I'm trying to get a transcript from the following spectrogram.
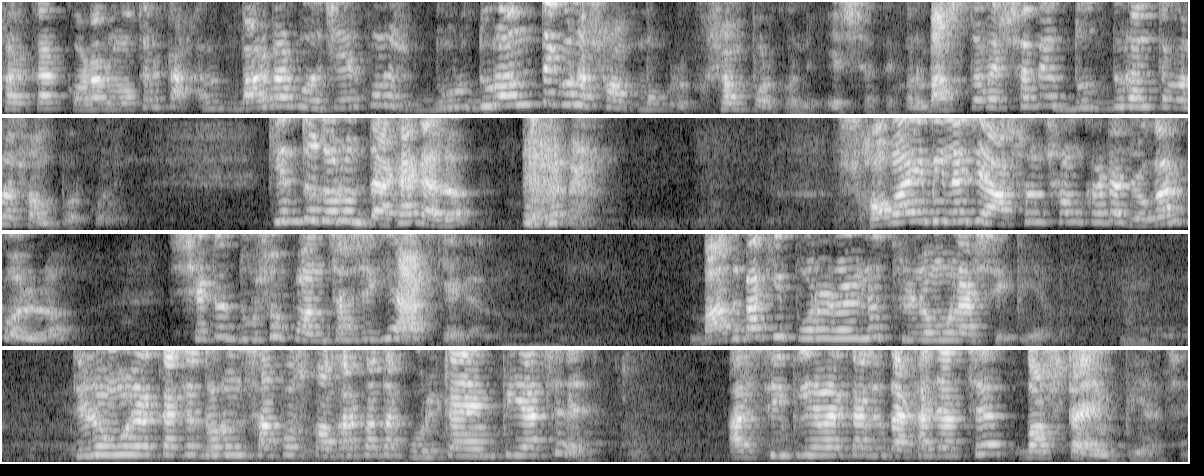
সরকার করার মতো একটা আমি বারবার বলছি এর কোনো দূর দূরান্তে কোনো সম্পর্ক- সম্পর্ক নেই এর সাথে। কোনো বাস্তবের সাথে দূর দূরান্তে কোনো সম্পর্ক নেই। কিন্তু ধরুন দেখা গেল সবাই মিলে যে আসন সংখ্যাটা জোগাড় করল, সেটা দুশো পঞ্চাশে গিয়ে আটকে গেল। বাদ বাকি পড়ে রইল তৃণমূল আর সিপিএম। তৃণমূলের কাছে ধরুন সাপোজ কথার কথা কুড়িটা এমপি আছে, আর সিপিএম এর কাছে দেখা যাচ্ছে দশটা এমপি আছে।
